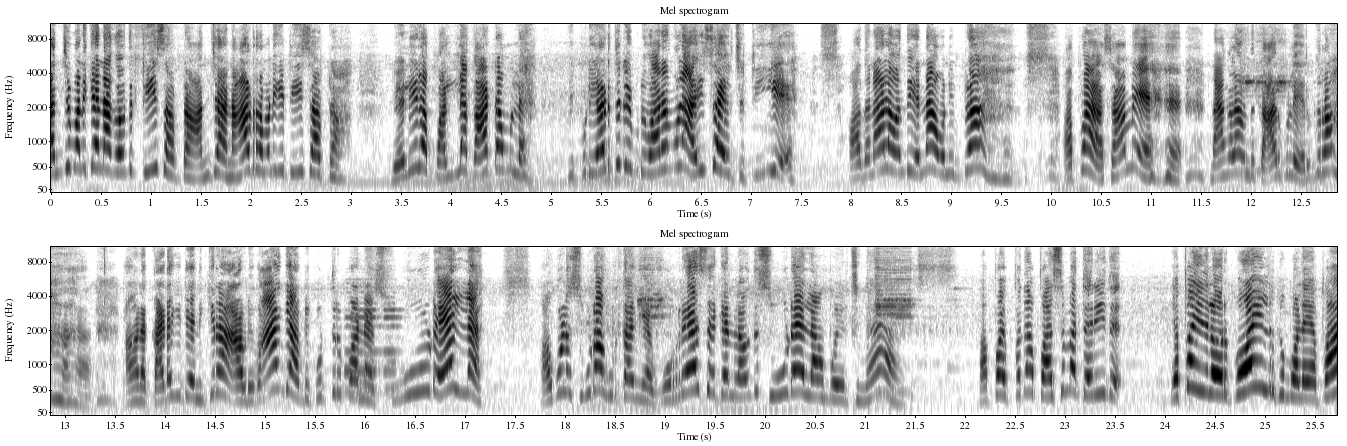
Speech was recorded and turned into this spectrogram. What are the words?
அஞ்சு மணிக்கே நாங்கள் வந்து டீ சாப்பிட்டோம் அஞ்சா நாலரை மணிக்கு டீ சாப்பிட்டோம் வெளியில் பல்ல காட்ட முடியல. இப்படி எடுத்துட்டு இப்படி வரவங்களும் ஐஸ் ஆயிடுச்சு டீயே. அதனால் வந்து என்ன பண்ணிவிட்டோம் அப்பா சாமி நாங்களாம் வந்து காருக்குள்ளே இருக்கிறோம். அவனை கடைக்கிட்டே நிற்கிறான் அப்படி வாங்கி அப்படி கொடுத்துருப்பானே. சூடே இல்லை. அவ்வளோ சூடாக கொடுத்தாங்க. ஒரே செகண்டில் வந்து சூடே இல்லாமல் போயிடுச்சுங்க அப்பா இப்போ தான் பசுமை தெரியுது. எப்பா இதில் ஒரு கோயில் இருக்கும் போலையப்பா.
